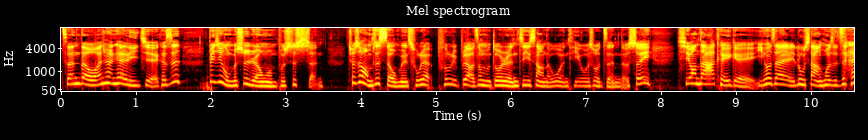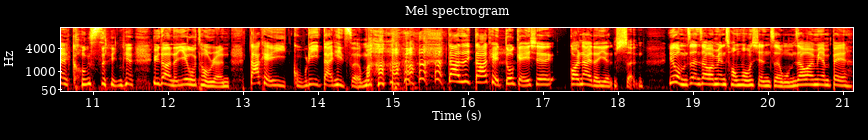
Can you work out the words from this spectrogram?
真的完全可以理解。可是毕竟我们是人，我们不是神。就算我们是神，我们也处理处理不了这么多人际上的问题。我说真的，所以希望大家可以给以后在路上或者在公司里面遇到你的业务同仁，大家可以以鼓励代替责骂。大家大家可以多给一些关爱的眼神，因为我们真的在外面冲锋陷阵，我们在外面被。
